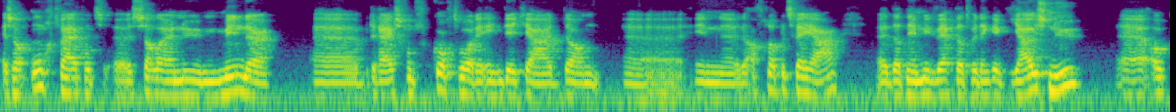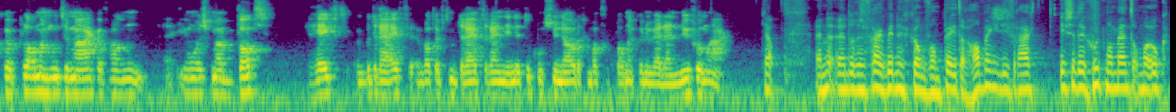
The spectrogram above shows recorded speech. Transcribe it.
er zal ongetwijfeld uh, zal er nu minder bedrijfsgrond verkocht worden in dit jaar dan in de afgelopen twee jaar. dat neemt niet weg dat we denk ik juist nu ook plannen moeten maken van jongens, maar wat heeft een bedrijf, wat heeft een bedrijfterrein in de toekomst nu nodig en wat voor plannen kunnen wij daar nu voor maken? Ja, en, en, er is een vraag binnengekomen van Peter Habbing. Die vraagt, is het een goed moment om ook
